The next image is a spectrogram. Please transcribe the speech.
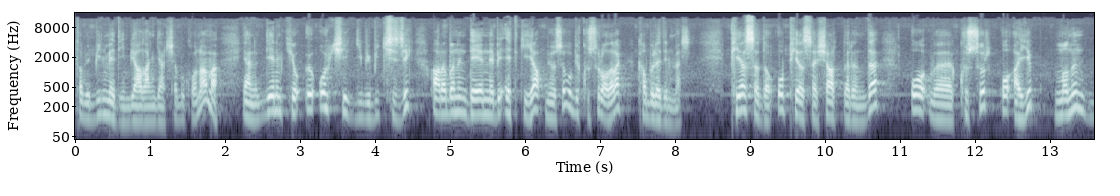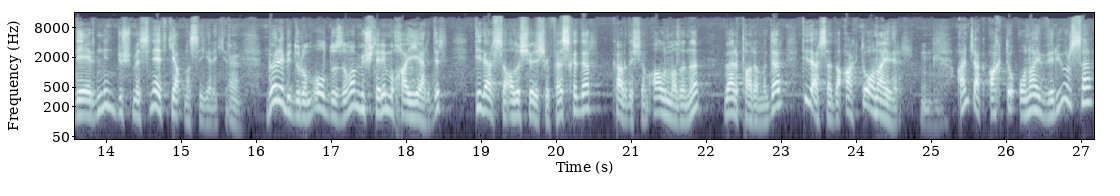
Tabii bilmediğim bir alan gerçi bu konu ama yani diyelim ki o, o gibi bir çizik arabanın değerine bir etki yapmıyorsa bu bir kusur olarak kabul edilmez. Piyasada o piyasa şartlarında o e, kusur, o ayıp malın değerinin düşmesine etki yapması gerekir. Evet. Böyle bir durum olduğu zaman müşteri muhayyerdir. Dilerse alışverişi fesheder. Kardeşim al malını, ver paramı der. Dilerse de akte onay verir. Ancak akte onay veriyorsa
